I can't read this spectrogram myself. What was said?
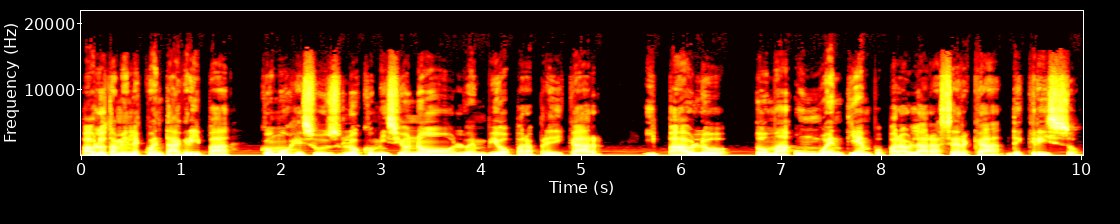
Pablo también le cuenta a Agripa cómo Jesús lo comisionó, lo envió para predicar, y Pablo toma un buen tiempo para hablar acerca de Cristo.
